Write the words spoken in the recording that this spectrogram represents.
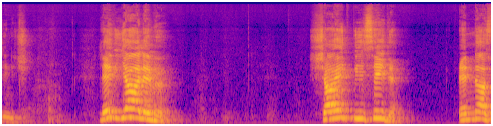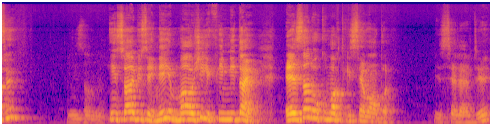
Din için. Lev ya'lemü. Şahit bilseydi. Ennasü İnsanlar. insanlar bilseydi. Neyi? Mavşi finniday. Ezan okumaktaki sevabı bilselerdi.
